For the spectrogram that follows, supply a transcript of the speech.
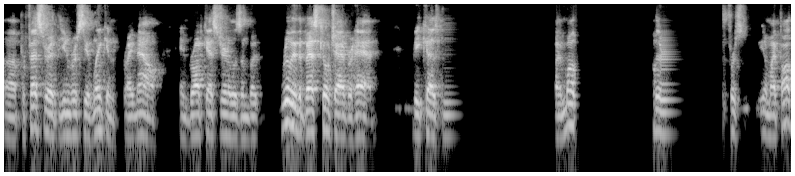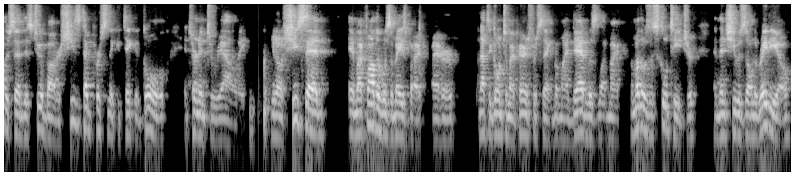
a professor at the University of Lincoln right now in broadcast journalism, but really the best coach I ever had because my mother first, you know, my father said this too about her. She's the type of person that could take a goal and turn it into reality. You know, she said, and my father was amazed by, by her. Not to go into my parents for a second, but my dad was like my my mother was a school teacher, and then she was on the radio.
